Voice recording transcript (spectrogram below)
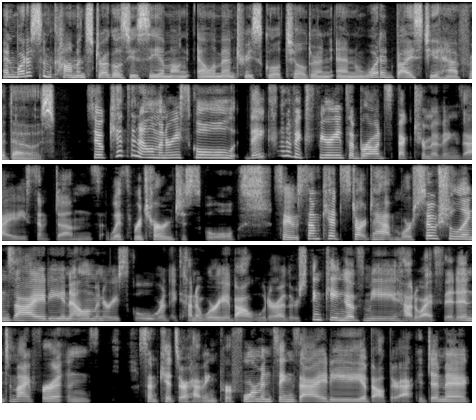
And what are some common struggles you see among elementary school children, and what advice do you have for those? So, kids in elementary school, they kind of experience a broad spectrum of anxiety symptoms with return to school. So, some kids start to have more social anxiety in elementary school where they kind of worry about what are others thinking of me? How do I fit into my friends? Some kids are having performance anxiety about their academic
